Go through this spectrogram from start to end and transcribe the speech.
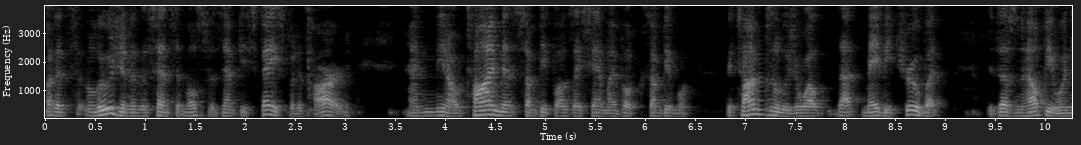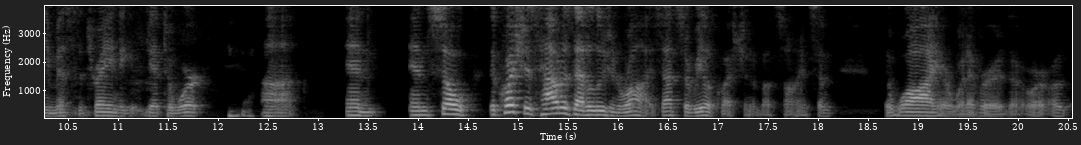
but it's an illusion in the sense that most of it's empty space, but it's hard. And you know, time is some people, as I say in my book, some people the time's an illusion. Well, that may be true, but it doesn't help you when you miss the train to get to work. Uh, and and so the question is, how does that illusion rise? That's the real question about science. And the why or whatever, or,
